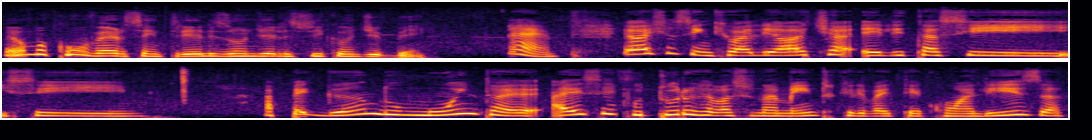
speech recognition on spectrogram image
é uma conversa entre eles onde eles ficam de bem. É, eu acho assim que o Aliotia, ele tá se, se apegando muito a, esse futuro relacionamento que ele vai ter com a Lisa,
